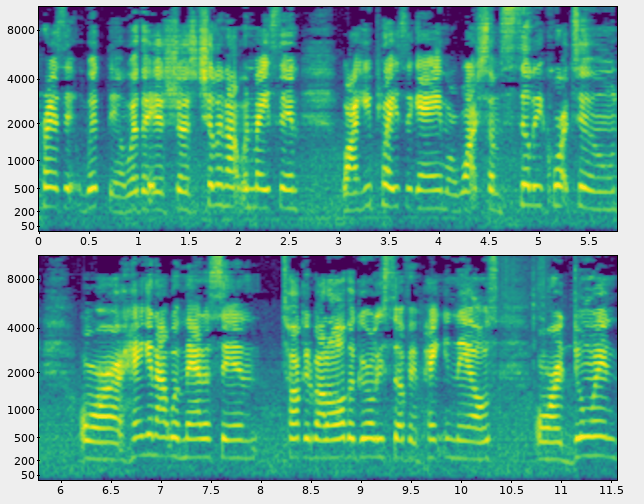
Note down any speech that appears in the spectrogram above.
present with them whether it's just chilling out with Mason while he plays the game or watch some silly cartoon or hanging out with Madison, talking about all the girly stuff and painting nails, or doing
